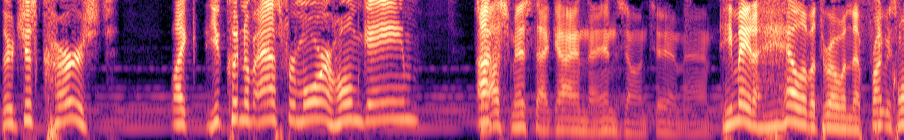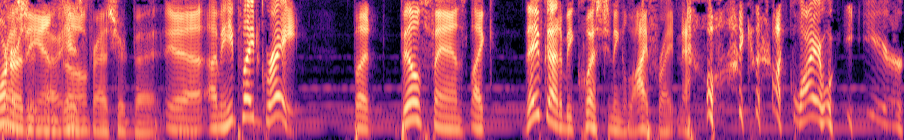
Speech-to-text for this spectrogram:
They're just cursed. Like you couldn't have asked for more home game. Josh missed that guy in the end zone, too, man. he made a hell of a throw in the front corner of the end though. He was pressured, but Yeah, I mean he played great, but Bills fans like they've got to be questioning life right now. like they're like, why are we here?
